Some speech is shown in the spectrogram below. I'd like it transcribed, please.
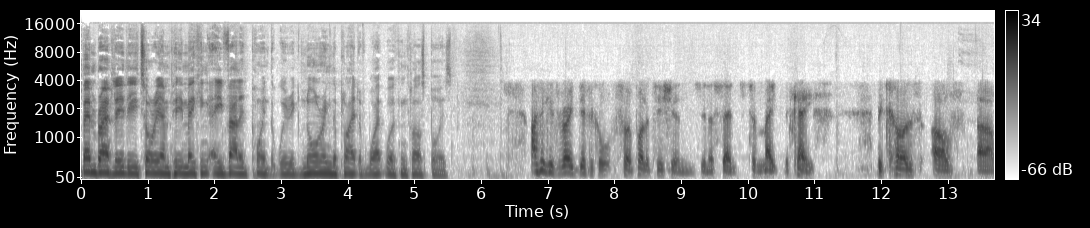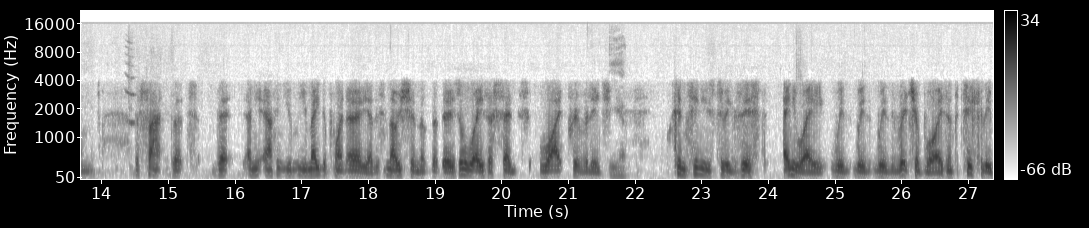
Ben Bradley, the Tory MP, making a valid point that we're ignoring the plight of white working class boys? I think it's very difficult for politicians, in a sense, to make the case because of um, the fact that that, and I think you you made the point earlier. This notion that, that there is always a sense white privilege. Yeah continues to exist anyway with, with, with richer boys and particularly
